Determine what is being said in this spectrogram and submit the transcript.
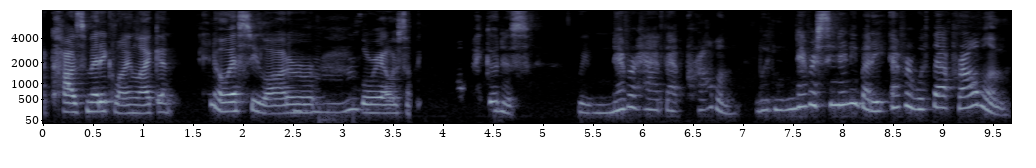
a cosmetic line like an you know Estee Lauder mm-hmm. or L'Oreal or something? My goodness, We've never had that problem. We've never seen anybody ever with that problem.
